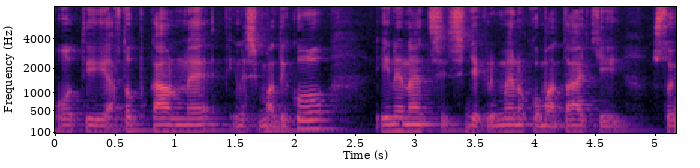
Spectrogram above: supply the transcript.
ότι αυτό που κάνουν είναι σημαντικό, είναι ένα συγκεκριμένο κομματάκι στο,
